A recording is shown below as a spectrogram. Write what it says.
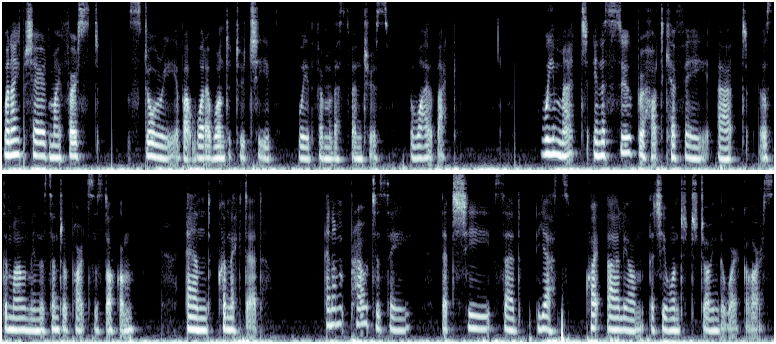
when I shared my first story about what I wanted to achieve with Feminvest Ventures a while back. We met in a super hot cafe at Östermalm in the central parts of Stockholm and connected. And I'm proud to say that she said yes quite early on that she wanted to join the work of ours.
